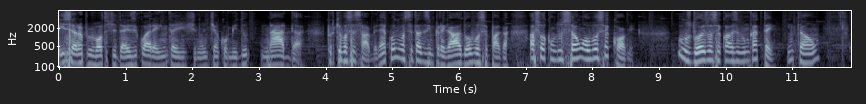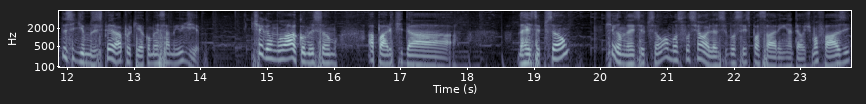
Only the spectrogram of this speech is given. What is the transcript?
Isso era por volta de 10h40, a gente não tinha comido nada. Porque você sabe, né? Quando você está desempregado, ou você paga a sua condução ou você come. Os dois você quase nunca tem. Então, decidimos esperar porque ia começar meio-dia. Chegamos lá, começamos a parte da da recepção. Chegamos na recepção, a moça falou assim: Olha, se vocês passarem até a última fase,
